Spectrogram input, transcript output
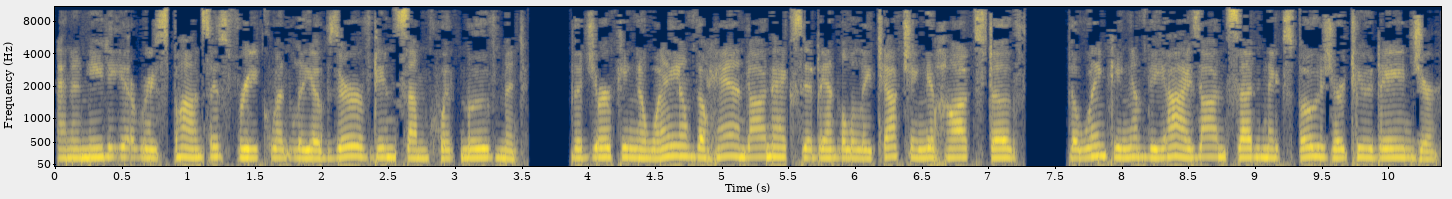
an immediate response is frequently observed in some quick movement. The jerking away of the hand on accidentally touching a hot stove, the winking of the eyes on sudden exposure to danger,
